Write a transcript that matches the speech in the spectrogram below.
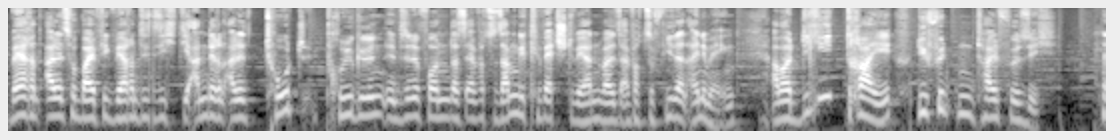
während alles vorbeifliegt, während die sich die anderen alle tot prügeln, im Sinne von, dass sie einfach zusammengequetscht werden, weil sie einfach zu viel an einem hängen. Aber die drei, die finden einen Teil für sich.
